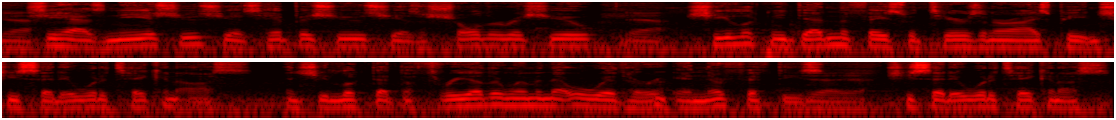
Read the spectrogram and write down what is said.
Yeah. she has knee issues she has hip issues she has a shoulder issue. Yeah. she looked me dead in the face with tears in her eyes pete and she said it would have taken us. And she looked at the three other women that were with her in their 50s Yeah, yeah. she said it would have taken us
